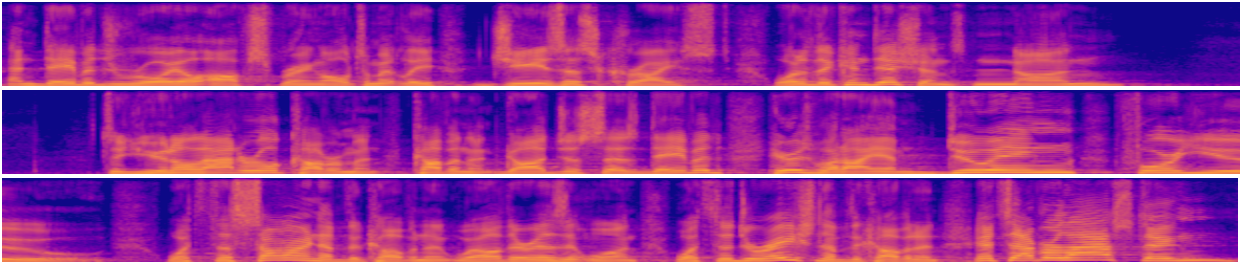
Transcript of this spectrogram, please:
and David's royal offspring, ultimately Jesus Christ. What are the conditions? None. It's a unilateral covenant. God just says, David, here's what I am doing for you. What's the sign of the covenant? Well, there isn't one. What's the duration of the covenant? It's everlasting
